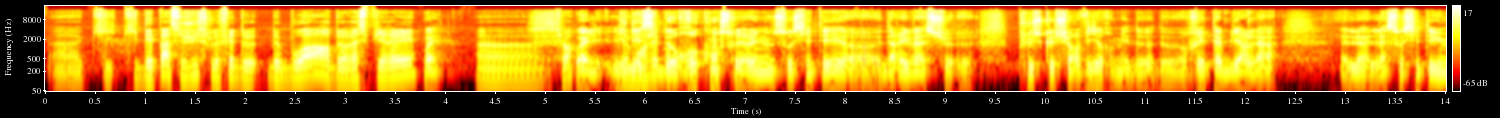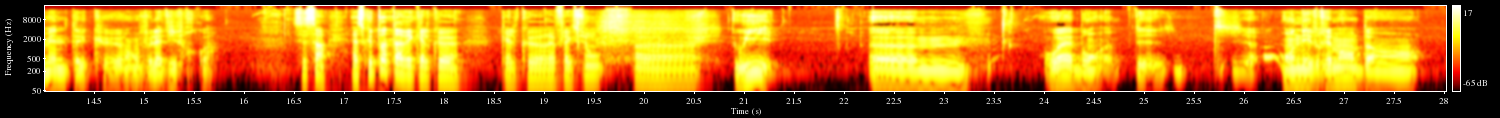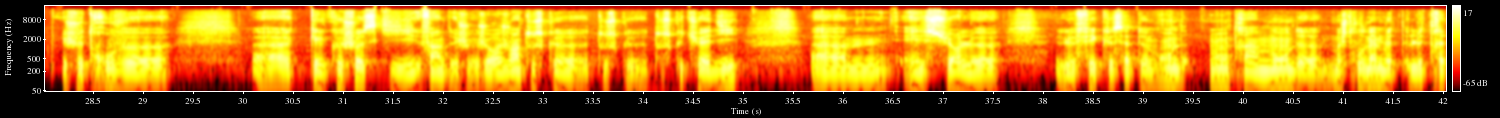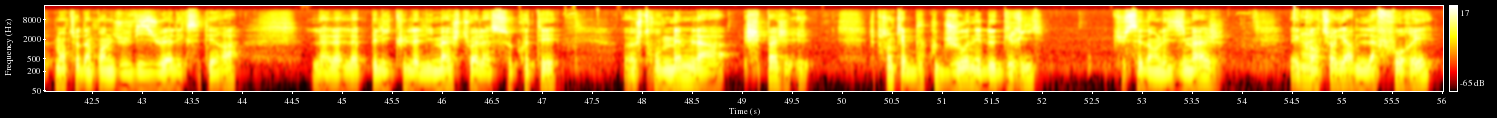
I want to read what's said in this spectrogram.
euh, qui, qui dépasse juste le fait de, de boire, de respirer. Ouais. euh, tu vois Ouais, l'idée c'est de reconstruire une société, euh, d'arriver à sur- plus que survivre, mais de, de rétablir la, la, la société humaine telle qu'on veut la vivre, quoi. C'est ça. Est-ce que toi, tu avais quelques, quelques réflexions Oui. Euh, ouais, bon. On est vraiment dans, je trouve, euh, euh, quelque chose qui. Enfin, je, rejoins tout ce, que, tout, ce que, tout ce que tu as dit. et sur le, le fait que ça te montre, montre un monde. Moi, je trouve même le, traitement, tu vois, d'un point de vue visuel, etc. La, pellicule, là, l'image, tu vois, là, ce côté. je trouve même la. Je sais pas, j'ai l'impression qu'il y a beaucoup de jaune et de gris tu sais, dans les images. Et quand tu regardes la forêt,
